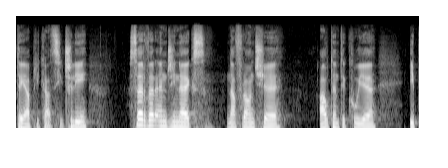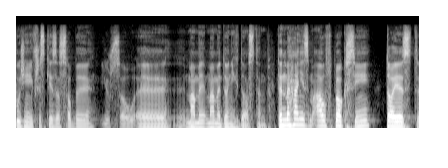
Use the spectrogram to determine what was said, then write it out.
tej aplikacji, czyli serwer Nginx na froncie autentykuje i później wszystkie zasoby już są, e, mamy, mamy do nich dostęp. Ten mechanizm auth proxy to jest e,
